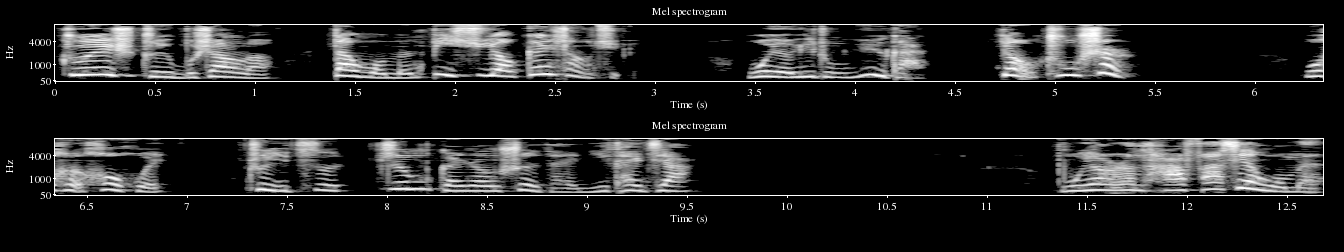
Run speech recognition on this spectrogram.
追是追不上了，但我们必须要跟上去。我有一种预感要出事儿，我很后悔，这一次真不该让帅仔离开家，不要让他发现我们。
